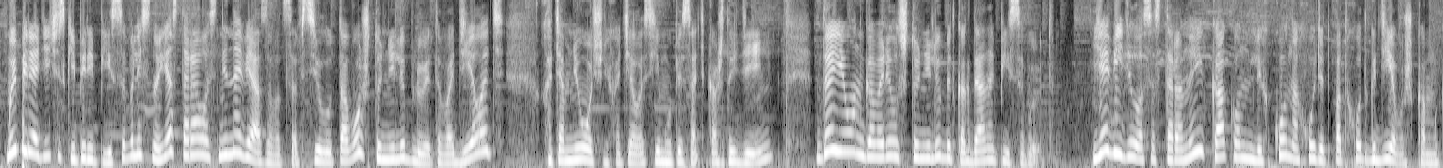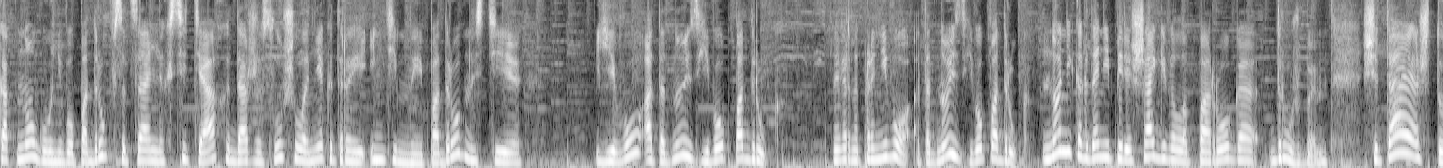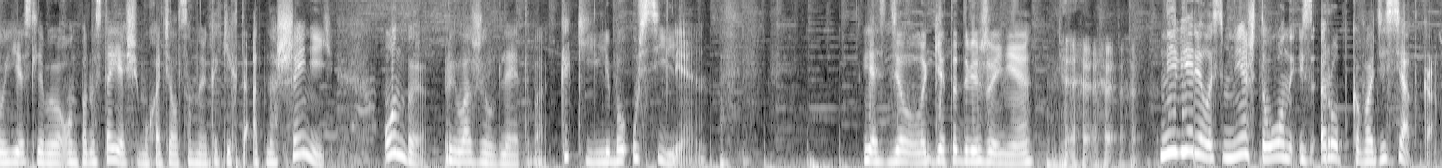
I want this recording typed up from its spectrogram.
Мы периодически переписывались, но я старалась не навязываться в силу того, что не люблю этого делать, хотя мне очень хотелось ему писать каждый день. Да и он говорил, что не любит, когда написывают. Я видела со стороны, как он легко находит подход к девушкам, как много у него подруг в социальных сетях, даже слушала некоторые интимные подробности его от одной из его подруг. Наверное, про него от одной из его подруг. Но никогда не перешагивала порога дружбы, считая, что если бы он по-настоящему хотел со мной каких-то отношений, он бы приложил для этого какие-либо усилия. Я сделала гетто-движение. Не верилось мне, что он из робкого десятка.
